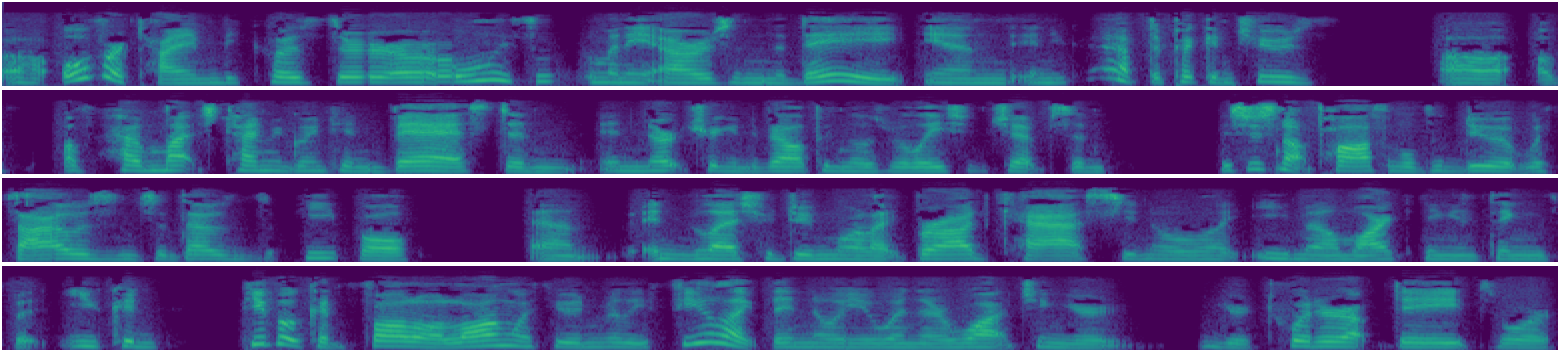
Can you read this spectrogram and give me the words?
uh, over time because there are only so many hours in the day and, and you have to pick and choose uh, of, of how much time you're going to invest in, in nurturing and developing those relationships. And it's just not possible to do it with thousands and thousands of people, um, unless you're doing more like broadcasts, you know, like email marketing and things. But you can, people can follow along with you and really feel like they know you when they're watching your, your Twitter updates or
